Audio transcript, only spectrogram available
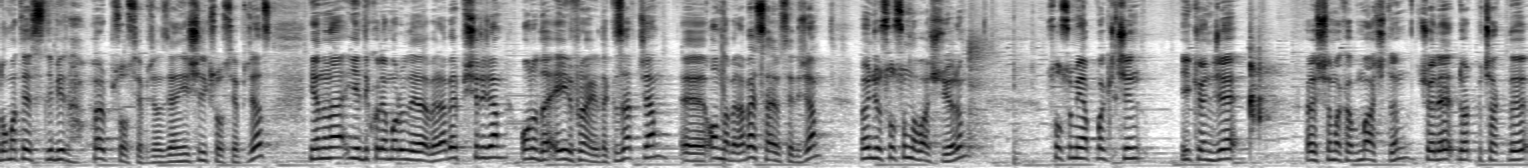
domatesli bir herb sos yapacağız. Yani yeşillik sos yapacağız. Yanına 7 kule marul ile beraber pişireceğim. Onu da airfryer'da kızartacağım. E, onunla beraber servis edeceğim. Önce sosumla başlıyorum. Sosumu yapmak için ilk önce karıştırma kabımı açtım. Şöyle dört bıçaklı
